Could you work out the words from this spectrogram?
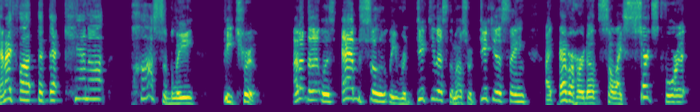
And I thought that that cannot possibly be true. I thought that was absolutely ridiculous, the most ridiculous thing I'd ever heard of. So I searched for it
